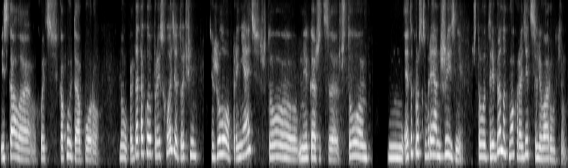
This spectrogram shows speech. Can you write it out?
искала хоть какую-то опору. Ну, когда такое происходит, очень тяжело принять, что, мне кажется, что это просто вариант жизни, что вот ребенок мог родиться леворуким,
